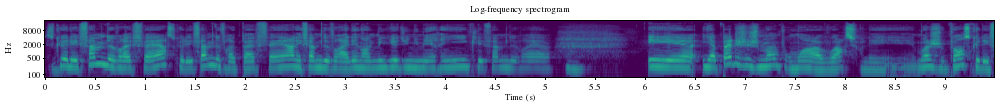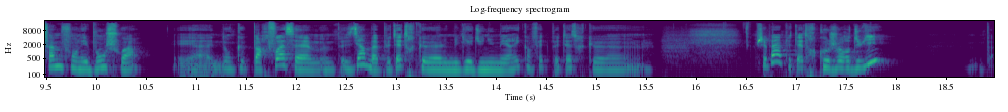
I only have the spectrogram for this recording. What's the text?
Ce que les femmes devraient faire, ce que les femmes ne devraient pas faire, les femmes devraient aller dans le milieu du numérique, les femmes devraient euh, mm. Et il euh, n'y a pas de jugement pour moi à avoir sur les. Moi, je pense que les femmes font les bons choix et euh, donc parfois, ça on peut se dire, bah, peut-être que le milieu du numérique, en fait, peut-être que, je sais pas, peut-être qu'aujourd'hui, bah,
